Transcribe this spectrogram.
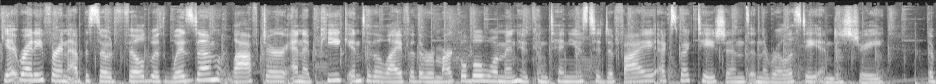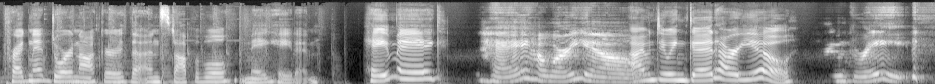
Get ready for an episode filled with wisdom, laughter, and a peek into the life of the remarkable woman who continues to defy expectations in the real estate industry the pregnant door knocker, the unstoppable Meg Hayden. Hey, Meg. Hey, how are you? I'm doing good. How are you? I'm great.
